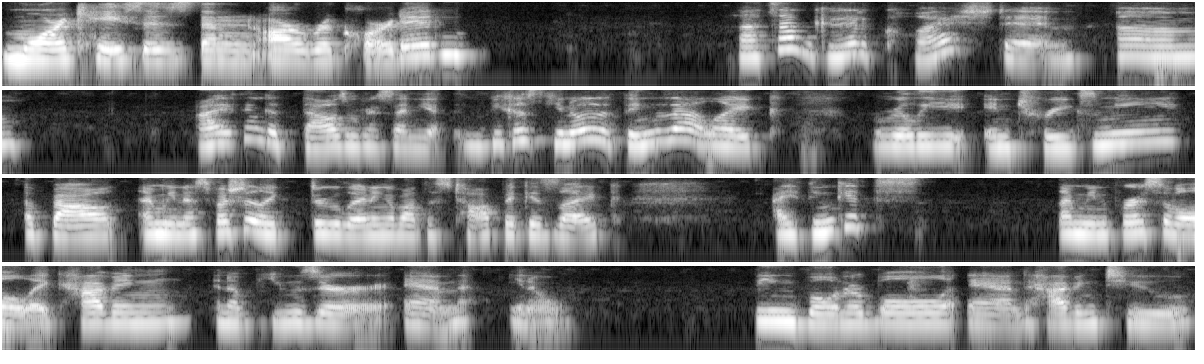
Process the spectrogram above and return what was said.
more cases than are recorded? That's a good question. Um, I think a thousand percent yeah, because you know the things that like really intrigues me about i mean especially like through learning about this topic is like i think it's i mean first of all like having an abuser and you know being vulnerable and having to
